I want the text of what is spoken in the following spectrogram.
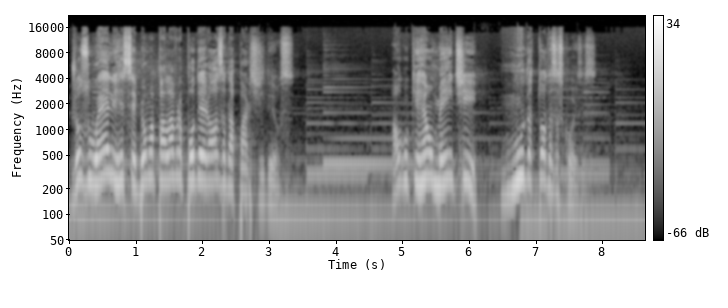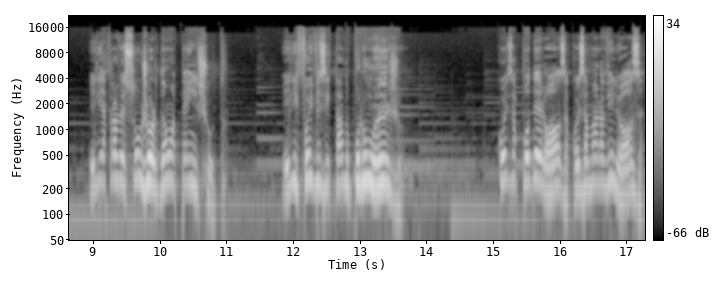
Josué recebeu uma palavra poderosa da parte de Deus algo que realmente muda todas as coisas. Ele atravessou o Jordão a pé enxuto. Ele foi visitado por um anjo. Coisa poderosa, coisa maravilhosa.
